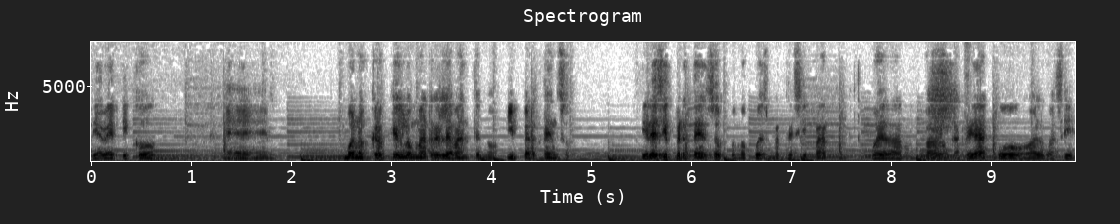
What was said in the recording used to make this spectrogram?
diabético. eh, bueno, creo que es lo más relevante, ¿no? Hipertenso. Si eres hipertenso, pues no puedes participar, te puede dar un paro cardíaco o algo así.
